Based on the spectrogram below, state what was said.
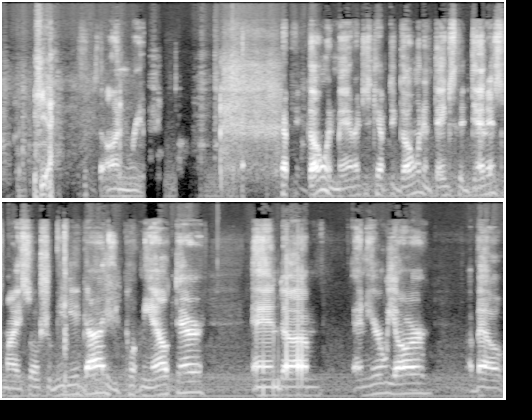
"Yeah, it's unreal." kept it going, man. I just kept it going, and thanks to Dennis, my social media guy, he put me out there, and um, and here we are, about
